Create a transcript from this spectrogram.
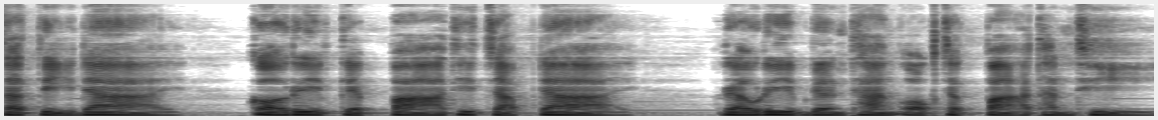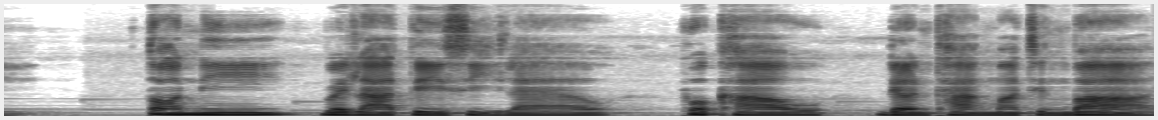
สติได้ ก็รีบเก็บปลาที่จับได้ แล้วรีบเดินทางออกจากป่าทันที ตอนนี้เวลาตีสี่แล้ว พวกเขาเดินทางมาถึงบ้าน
